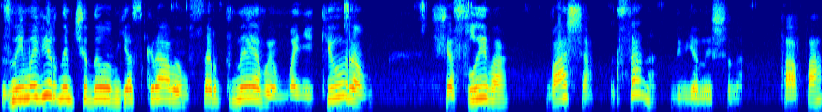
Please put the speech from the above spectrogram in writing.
з неймовірним чудовим яскравим серпневим манікюром. Щаслива ваша Оксана Дем'янишина. Па-па!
